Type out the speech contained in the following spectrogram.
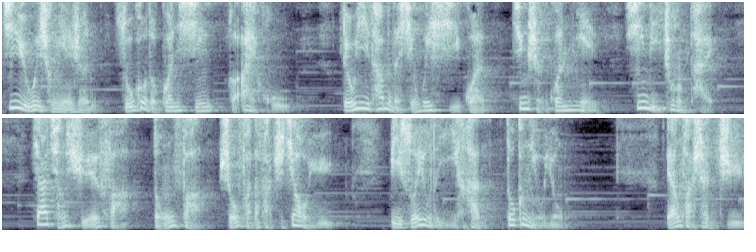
给予未成年人足够的关心和爱护，留意他们的行为习惯、精神观念、心理状态，加强学法、懂法、守法的法治教育，比所有的遗憾都更有用。良法善治，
